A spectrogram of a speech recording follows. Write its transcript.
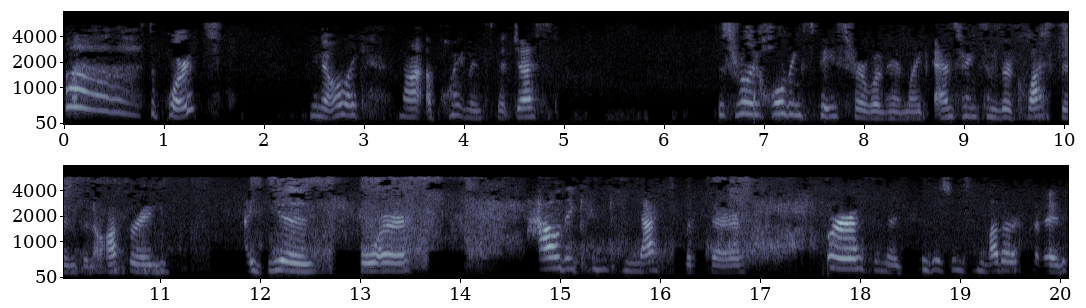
support. You know, like not appointments, but just just really holding space for women, like answering some of their questions and offering ideas for how they can connect with their birth and their transition to motherhood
